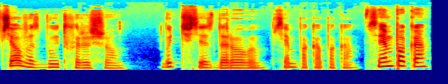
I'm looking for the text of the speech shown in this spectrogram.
все у вас будет хорошо. Будьте все здоровы. Всем пока-пока. Всем пока.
